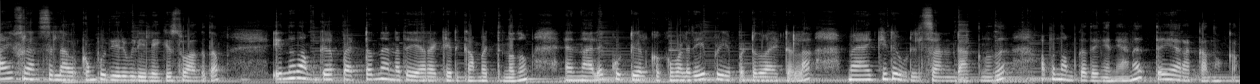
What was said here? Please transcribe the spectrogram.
ഹായ് ഫ്രണ്ട്സ് എല്ലാവർക്കും പുതിയൊരു വീഡിയോയിലേക്ക് സ്വാഗതം. ഇന്ന് നമുക്ക് പെട്ടെന്ന് തന്നെ തയ്യാറാക്കി എടുക്കാൻ പറ്റുന്നതും എന്നാൽ കുട്ടികൾക്കൊക്കെ വളരെ പ്രിയപ്പെട്ടതുമായിട്ടുള്ള മാഗി നൂഡിൽസാണ് ഉണ്ടാക്കുന്നത്. അപ്പോൾ നമുക്കതെങ്ങനെയാണ് തയ്യാറാക്കാൻ നോക്കാം.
